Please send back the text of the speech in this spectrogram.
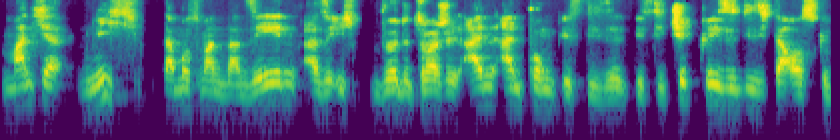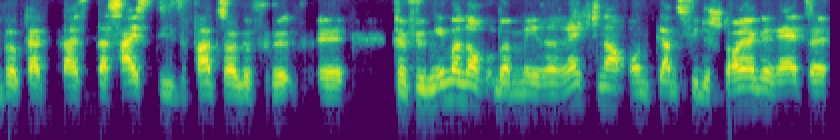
manche nicht, da muss man dann sehen. Also ich würde zum Beispiel, ein, ein Punkt ist diese, ist die Chipkrise, die sich da ausgewirkt hat. Das, das heißt, diese Fahrzeuge für, äh, verfügen immer noch über mehrere Rechner und ganz viele Steuergeräte.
